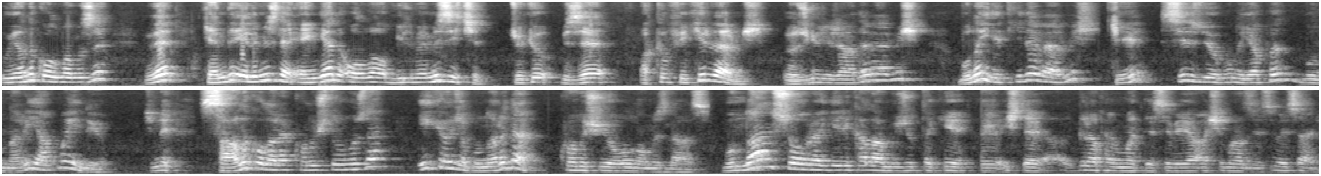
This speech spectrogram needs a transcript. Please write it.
uyanık olmamızı ve kendi elimizle engel olabilmemiz için. Çünkü bize akıl fikir vermiş, özgür irade vermiş, buna yetki de vermiş ki siz diyor bunu yapın, bunları yapmayın diyor. Şimdi sağlık olarak konuştuğumuzda ilk önce bunları da konuşuyor olmamız lazım. Bundan sonra geri kalan vücuttaki e, işte grafen maddesi veya aşı malzemesi vesaire.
